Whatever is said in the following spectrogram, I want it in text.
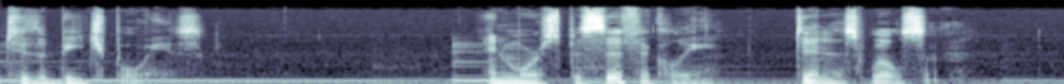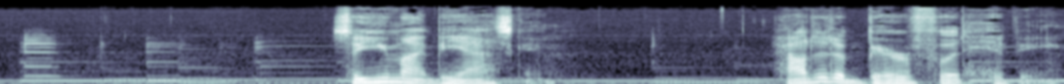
to the Beach Boys, and more specifically, Dennis Wilson. So you might be asking, how did a barefoot hippie,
